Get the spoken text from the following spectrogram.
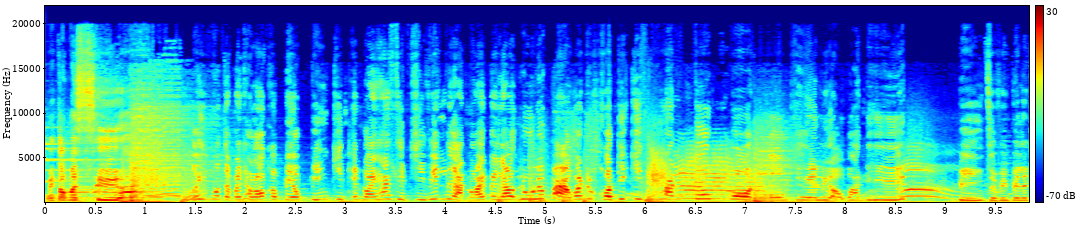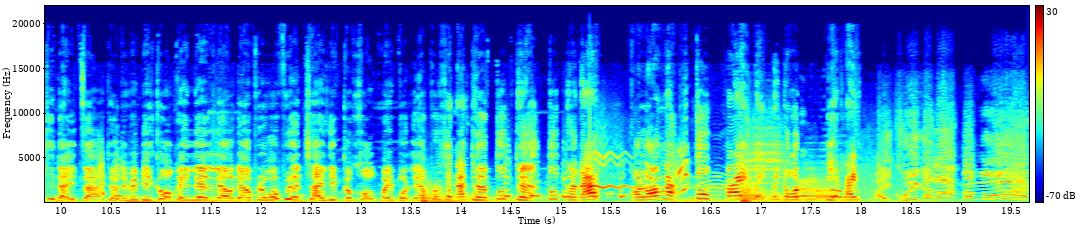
ไม่ต้องมาเสือเฮ้ยมัวแต่ไปทะเลาะกับเบลปิงกินเอ็มร้อยห้าสิบชีวิตเหลือน้อยไปแล้ว รู้หรือเปล่าว่าทุกคนที่กินมันตุ้มหมดโอเคเหลือวันฮีท ปิงจะวิ่งไปเล่นที่ไหนจ๊ะแถวนี้ไม่มีของให้เล่นแล้วนะ เพราะว่าเพื่อนชายรีบกับของไปหมดแล้ว เพราะฉะนั้นเธอตุ๊บเถอะตุ๊บเถอะนะ ขอร้องละตุ๊บไปเฮ้ยไม่โดนเบียดอะไรไปคุยกับลากมะม่วง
